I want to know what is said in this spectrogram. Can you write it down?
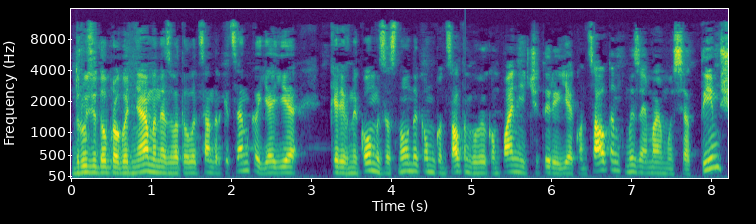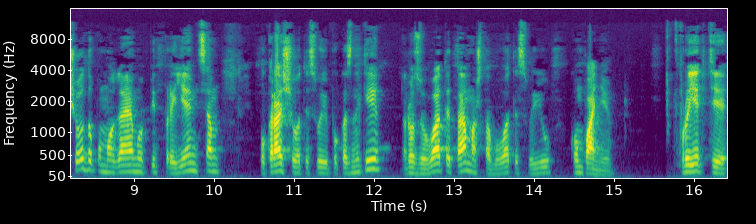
Друзі, доброго дня! Мене звати Олександр Киценко. Я є керівником і засновником консалтингової компанії 4E Consulting. Ми займаємося тим, що допомагаємо підприємцям покращувати свої показники, розвивати та масштабувати свою компанію. В проєкті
